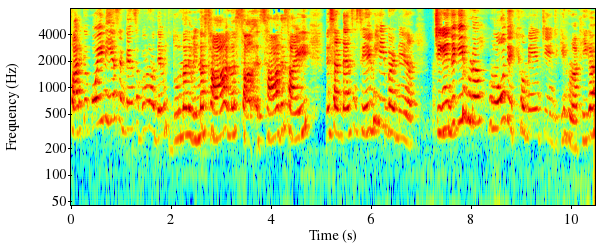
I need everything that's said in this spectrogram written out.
ਫ਼ਰਕ ਕੋਈ ਨਹੀਂ ਹੈ ਸੈਂਟੈਂਸ ਬਣਾਉਣ ਦੇ ਵਿੱਚ ਦੋਨਾਂ ਦੇ ਵਿੱਚ ਨਾ ਸਾ ਨਾ ਸਾ- ਦੇ ਸਾਈ ਦੇ ਸੈਂਟੈਂਸ ਸੇਮ ਹੀ ਬਣਨੇ ਆ। ਚੇਂਜ ਕੀ ਹੋਣਾ? ਹੁਣ ਉਹ ਦੇਖਿਓ ਮੇਨ ਚੇਂਜ ਕੀ ਹੋਣਾ ਠੀਕ ਆ?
